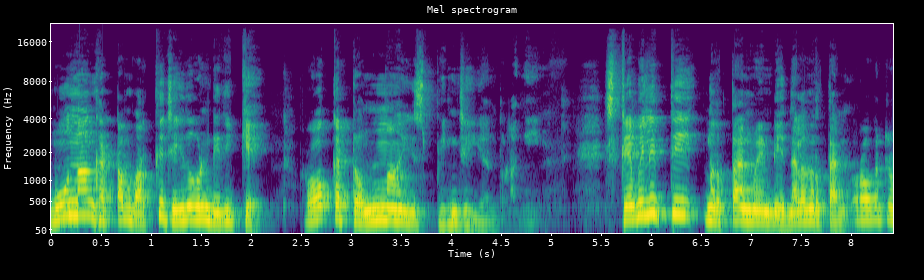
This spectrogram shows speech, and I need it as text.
മൂന്നാം ഘട്ടം വർക്ക് ചെയ്തുകൊണ്ടിരിക്കെ റോക്കറ്റ് ഒന്നായി സ്പിൻ ചെയ്യാൻ തുടങ്ങി. സ്റ്റെബിലിറ്റി നിർത്താൻ വേണ്ടി നിലനിർത്താൻ റോക്കറ്റ്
